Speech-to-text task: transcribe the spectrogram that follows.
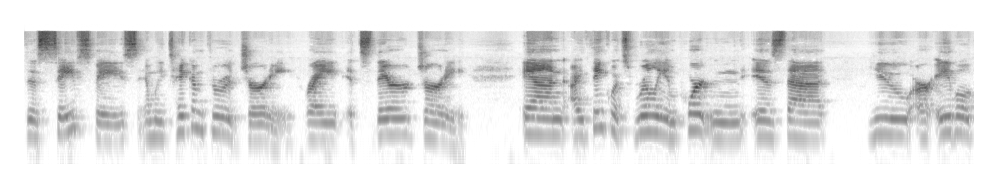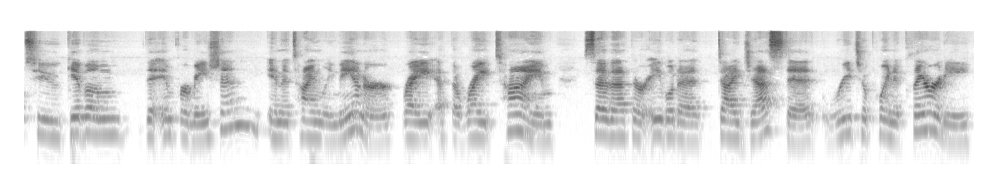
this safe space and we take them through a journey, right? It's their journey. And I think what's really important is that you are able to give them the information in a timely manner, right, at the right time, so that they're able to digest it, reach a point of clarity,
